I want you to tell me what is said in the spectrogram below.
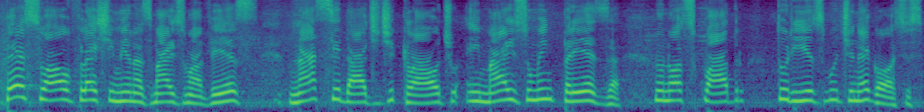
Pessoal, Flash Minas mais uma vez na cidade de Cláudio, em mais uma empresa, no nosso quadro Turismo de Negócios.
